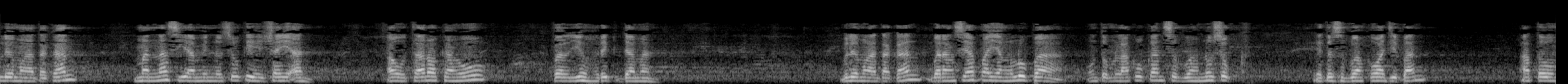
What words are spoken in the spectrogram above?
beliau mengatakan man nasiya min nusukihi syai'an aw tarakahu falyuhrik daman. Beliau mengatakan barang siapa yang lupa untuk melakukan sebuah nusuk yaitu sebuah kewajiban atau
